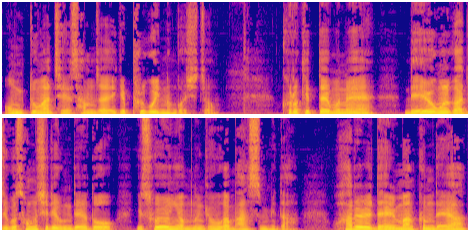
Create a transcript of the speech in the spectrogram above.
엉뚱한 제3자에게 풀고 있는 것이죠. 그렇기 때문에 내용을 가지고 성실히 응대해도 이 소용이 없는 경우가 많습니다. 화를 낼 만큼 내야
